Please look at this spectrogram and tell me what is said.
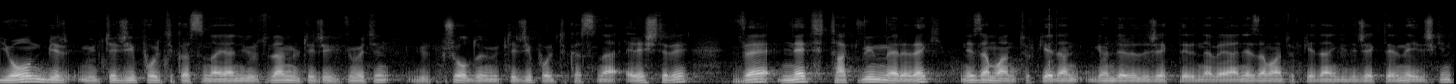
yoğun bir mülteci politikasına yani yürütülen mülteci hükümetin yürütmüş olduğu mülteci politikasına eleştiri ve net takvim vererek ne zaman Türkiye'den gönderileceklerine veya ne zaman Türkiye'den gideceklerine ilişkin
